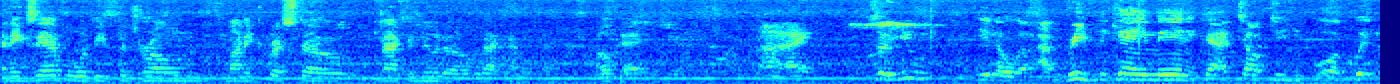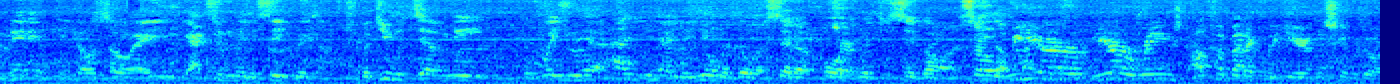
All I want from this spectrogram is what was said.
An example would be Padron, Monte Cristo, Macanudo, that kind of thing. Okay. All right. So you, you know, I briefly came in and kind of talked to you for a quick minute, you know, so I ain't got too many secrets. But you was telling me the way you have, how you have your humidor set up for it with your cigars. So we like that. are we are arranged alphabetically here in the humidor.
